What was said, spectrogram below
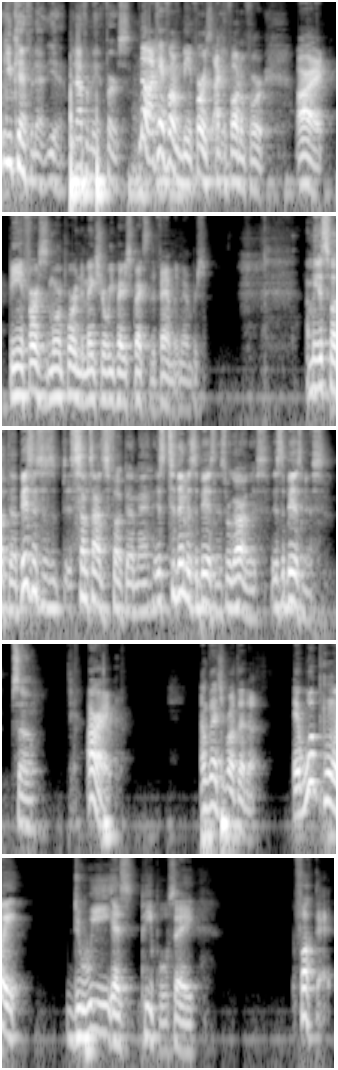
You can't for that, yeah. But not for being first. No, I can't fault him for being first. I can fault him for, all right, being first is more important to make sure we pay respects to the family members. I mean, it's fucked up. Business is sometimes it's fucked up, man. It's to them it's a business, regardless. It's a business. So All right, I'm glad you brought that up. At what point do we, as people, say, "Fuck that"?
